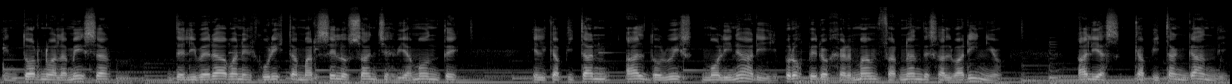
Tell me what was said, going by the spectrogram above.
En torno a la mesa deliberaban el jurista Marcelo Sánchez Viamonte, el capitán Aldo Luis Molinari y próspero Germán Fernández Alvariño, alias Capitán Gandhi.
